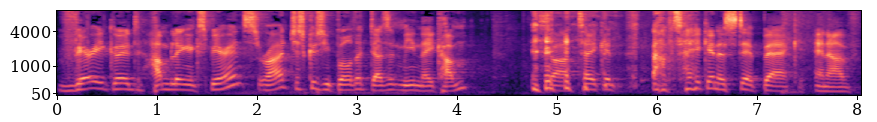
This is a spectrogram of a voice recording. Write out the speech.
very good, humbling experience, right? Just because you build it doesn't mean they come. So I've taken I've taken a step back, and I've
